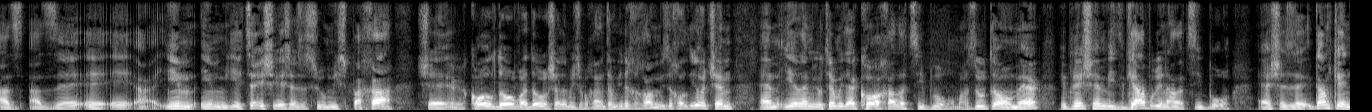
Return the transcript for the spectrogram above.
אז, אז אה, אה, אה, אם, אם יצא שיש איזושהי משפחה, שכל דור ודור של המשפחה הם תלמידי חכמים, זה יכול להיות שהם, הם, יהיה להם יותר מדי כוח על הציבור. מה זוטה אומר? מפני שהם מתגברים על הציבור, שזה גם כן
